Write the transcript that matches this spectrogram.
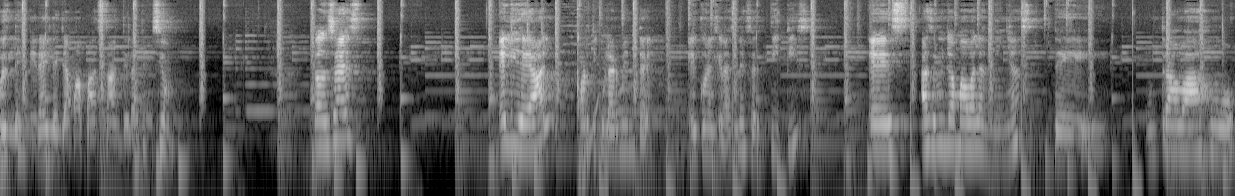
pues le genera y le llama bastante la atención. Entonces, el ideal, particularmente eh, con el que nacen Nefertitis, es hacer un llamado a las niñas de un trabajo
